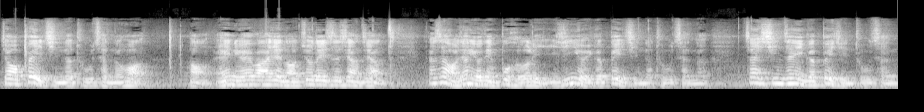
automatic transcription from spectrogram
叫背景的图层的话，好，哎，你会发现哦，就类似像这样，但是好像有点不合理，已经有一个背景的图层了，再新增一个背景图层。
